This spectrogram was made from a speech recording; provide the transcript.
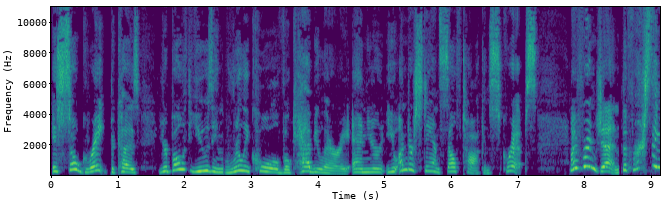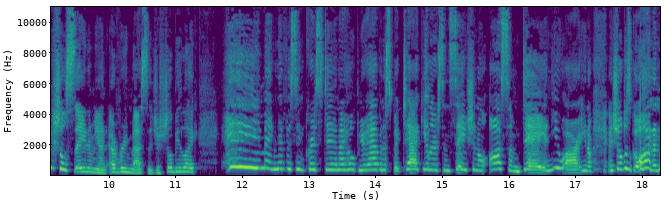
is so great because you're both using really cool vocabulary and you're you understand self talk and scripts my friend Jen, the first thing she'll say to me on every message is she'll be like, Hey, magnificent Kristen, I hope you're having a spectacular, sensational, awesome day. And you are, you know, and she'll just go on and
